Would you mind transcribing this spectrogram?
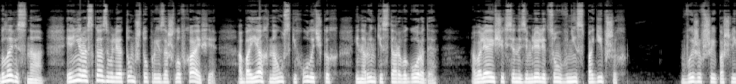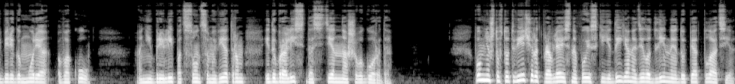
Была весна, и они рассказывали о том, что произошло в Хайфе, о боях на узких улочках и на рынке старого города, о валяющихся на земле лицом вниз погибших. Выжившие пошли берегом моря в Аку. Они брели под солнцем и ветром и добрались до стен нашего города. Помню, что в тот вечер, отправляясь на поиски еды, я надела длинное до пят платье,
